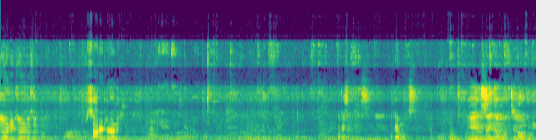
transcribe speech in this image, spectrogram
చూడండి ఇటు చూడండి సార్ సార్ ఎటు చూడండి. ఓకే. ఓకే సార్. ఓకే అమ్మా. ఏరు సైదమ్మ జలాల్పురం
